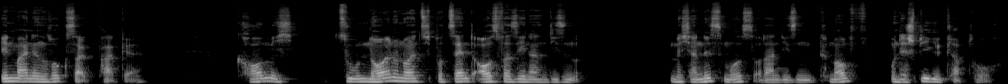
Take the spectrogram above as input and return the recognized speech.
in meinen Rucksack packe, komme ich zu 99% aus Versehen an diesen Mechanismus oder an diesen Knopf und der Spiegel klappt hoch.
